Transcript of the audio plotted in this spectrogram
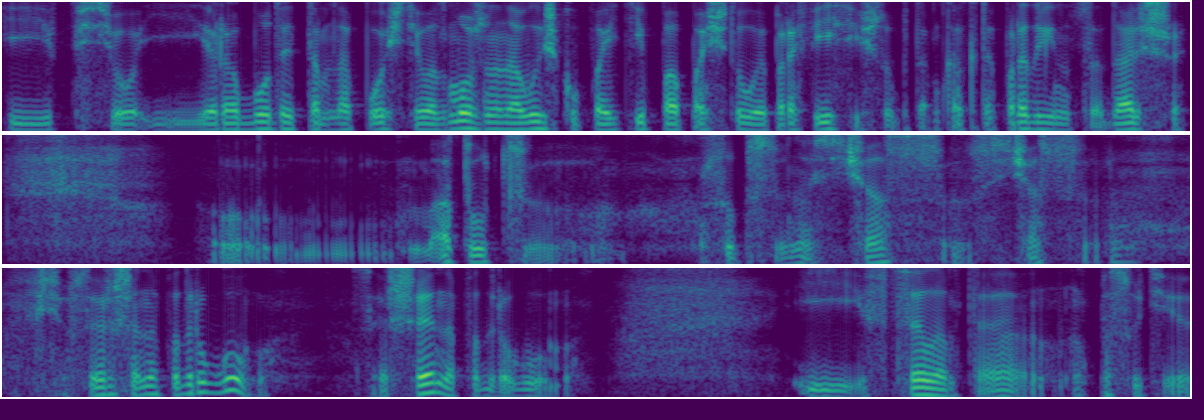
и все, и работать там на почте, возможно, на вышку пойти по почтовой профессии, чтобы там как-то продвинуться дальше. А тут, собственно, сейчас, сейчас все совершенно по-другому. Совершенно по-другому. И в целом-то, по сути,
